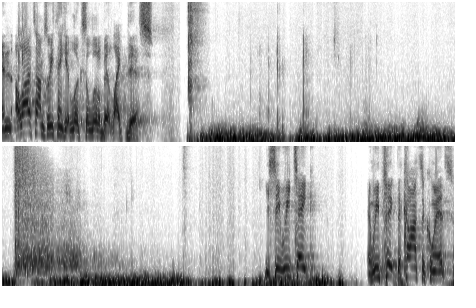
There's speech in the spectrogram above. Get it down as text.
And a lot of times we think it looks a little bit like this. You see, we take and we pick the consequence,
